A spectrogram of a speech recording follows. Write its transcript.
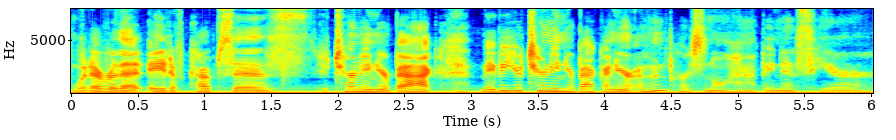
Whatever that Eight of Cups is, you're turning your back. Maybe you're turning your back on your own personal happiness here.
